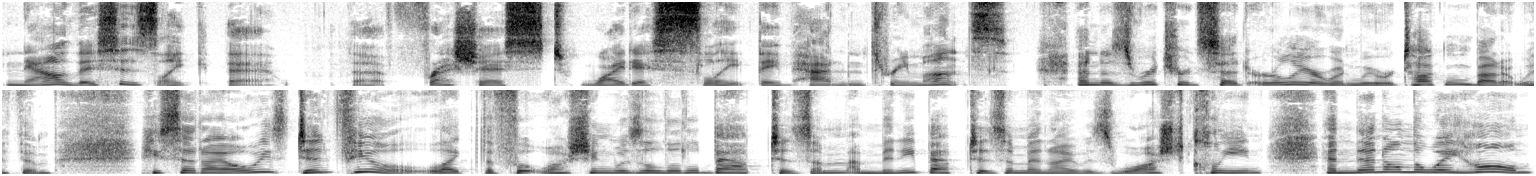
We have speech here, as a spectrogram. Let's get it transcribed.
now this is like the the freshest, whitest slate they've had in three months. And as Richard said earlier when we were talking about it with him, he said, I always did feel like the foot washing was a little baptism, a mini baptism, and I was washed clean. And then on the way home,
